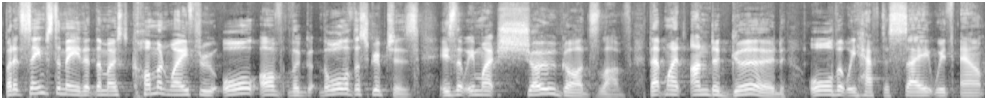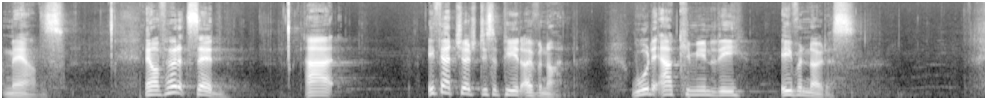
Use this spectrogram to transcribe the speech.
But it seems to me that the most common way through all of the, all of the scriptures is that we might show God's love. That might undergird all that we have to say with our mouths. Now, I've heard it said uh, if our church disappeared overnight, would our community even notice?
